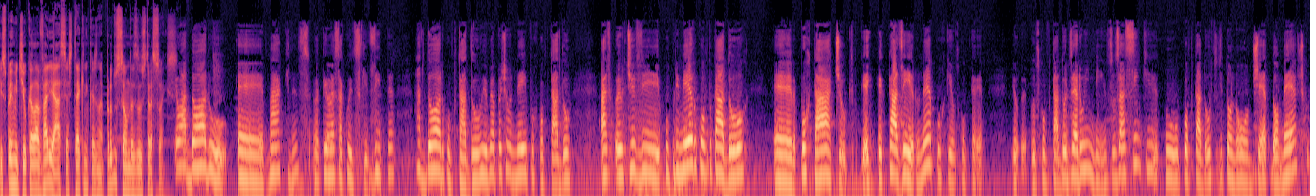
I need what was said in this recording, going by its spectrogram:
Isso permitiu que ela variasse as técnicas na produção das ilustrações. Eu adoro é, máquinas, eu tenho essa coisa esquisita, adoro computador, eu me apaixonei por computador. Eu tive o primeiro computador é, portátil, é, é, caseiro, né? Porque os, é, eu, os computadores eram imensos. Assim que o computador se tornou um objeto doméstico,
